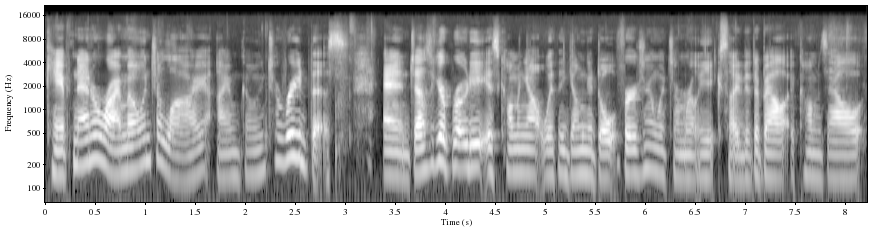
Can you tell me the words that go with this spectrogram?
Camp NaNoWriMo in July, I'm going to read this. And Jessica Brody is coming out with a young adult version which I'm really excited about. It comes out,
